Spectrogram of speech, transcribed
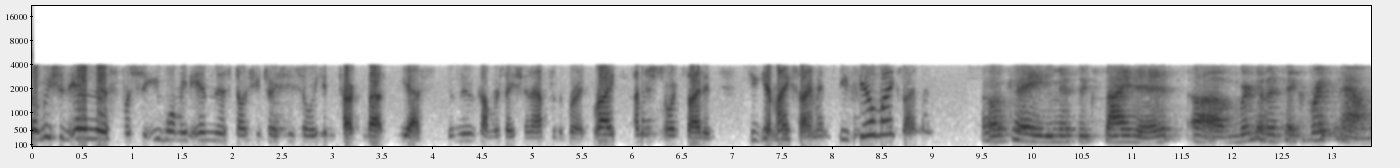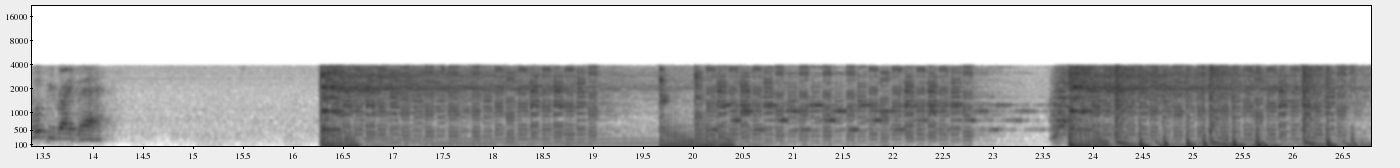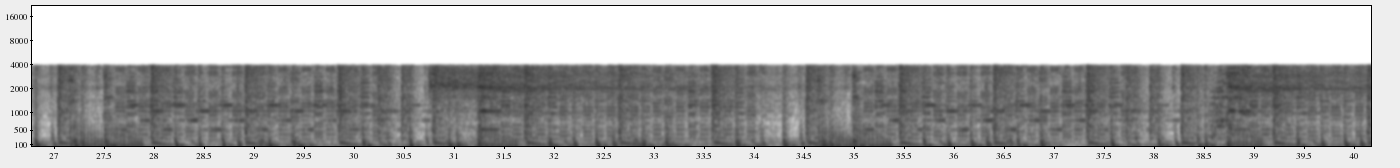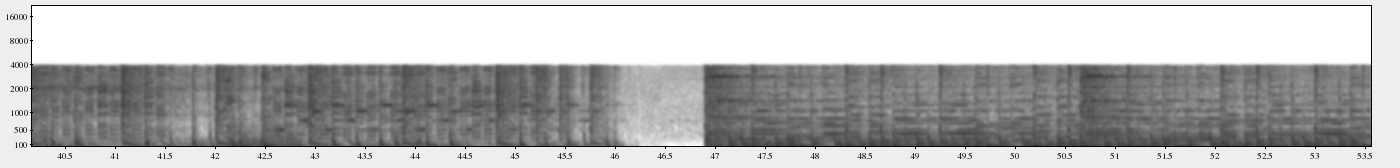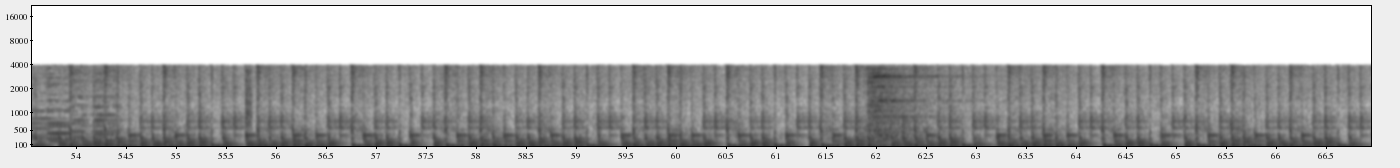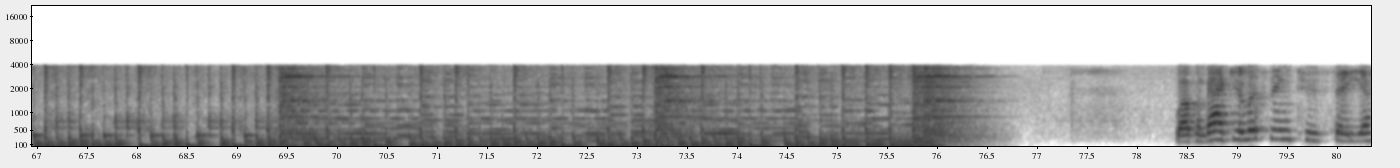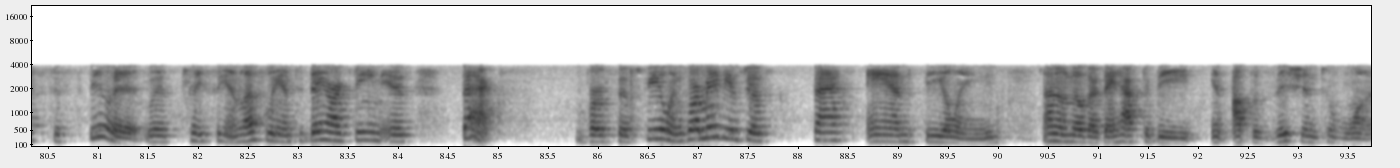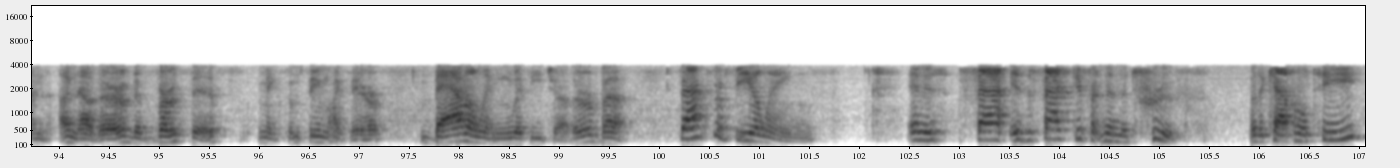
so we should end this for you want me to end this, don't you, Tracy, so we can talk about yes, the new conversation after the break, right? I'm just so excited. Do you get my excitement? Do you feel my excitement? Okay, Miss Excited. Um, we're going to take a break now. We'll be right back. Welcome back. You're listening to Say Yes to Spirit with Tracy and Lesley, and today our theme is facts versus feelings, or maybe it's just facts and feelings. I don't know that they have to be in opposition to one another. The versus makes them seem like they're battling with each other, but facts or feelings. And is fact is a fact different than the truth with a capital T?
